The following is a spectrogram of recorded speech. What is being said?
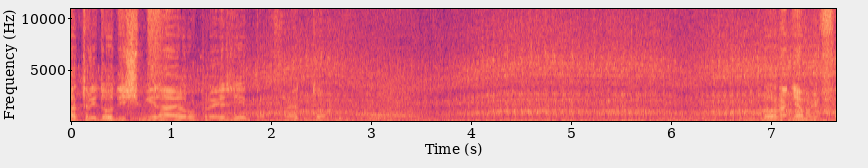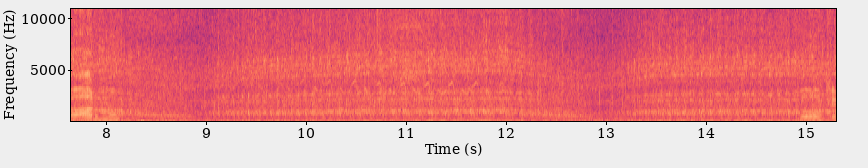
altri 12.000 euro presi perfetto. Allora andiamo in farm. Ok.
